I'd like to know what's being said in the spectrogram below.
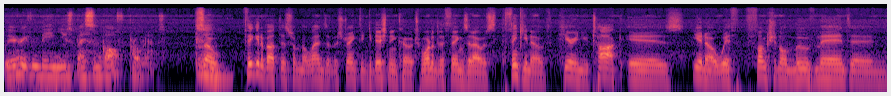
we're even being used by some golf programs. So thinking about this from the lens of a strength and conditioning coach, one of the things that I was thinking of hearing you talk is, you know, with functional movement and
